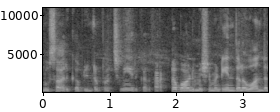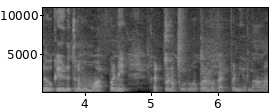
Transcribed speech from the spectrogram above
லூஸாக இருக்குது அப்படின்ற பிரச்சனையே இருக்காது. கரெக்டாக பாடி மெஷர்மெண்ட் எந்த அளவோ அந்த அளவுக்கு எடுத்து நம்ம மார்க் பண்ணி கட் பண்ண போகிறோம் இப்போ நம்ம கட் பண்ணிடலாம்.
